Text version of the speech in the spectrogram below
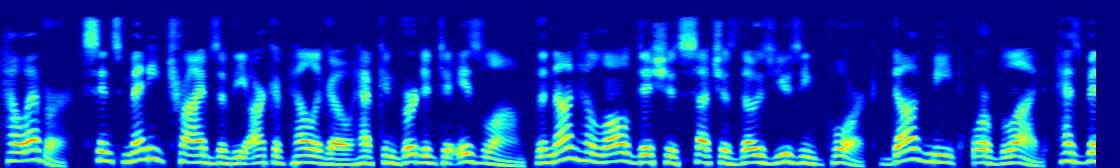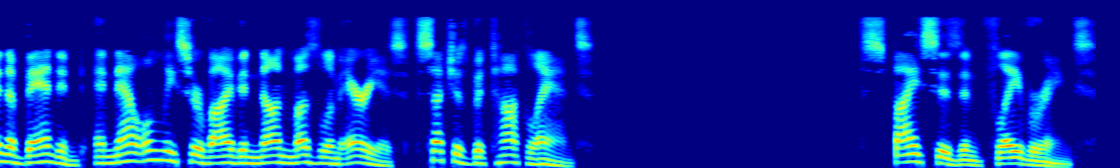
However, since many tribes of the archipelago have converted to Islam, the non-halal dishes such as those using pork, dog meat, or blood, has been abandoned, and now only survive in non-Muslim areas, such as Batak lands. Spices and flavorings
